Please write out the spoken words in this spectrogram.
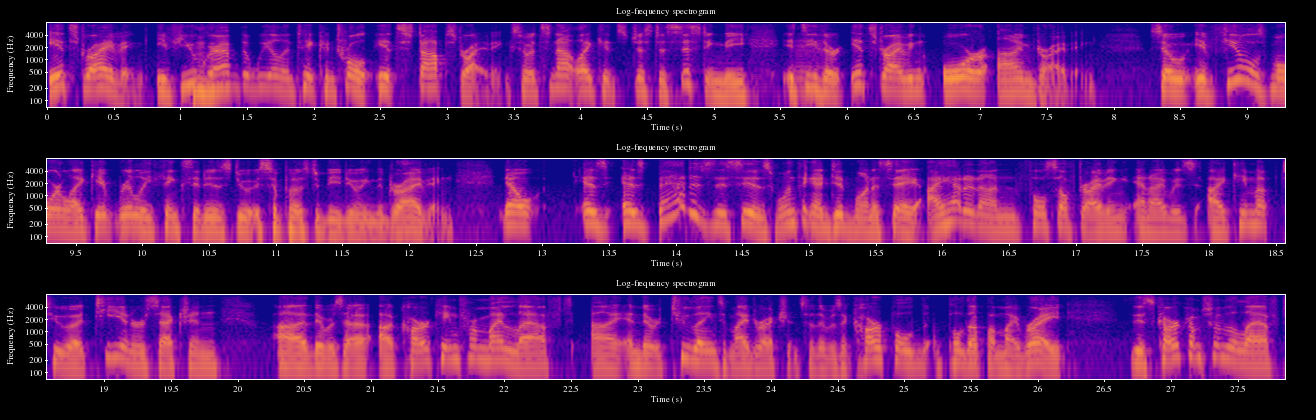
it's driving. If you mm-hmm. grab the wheel and take control, it stops driving. So it's not like it's just assisting me. It's mm. either it's driving or I'm driving. So it feels more like it really thinks it is do, supposed to be doing the driving. Now, as as bad as this is, one thing I did want to say, I had it on full self driving, and I was I came up to a T intersection. Uh, there was a, a car came from my left, uh, and there were two lanes in my direction. So there was a car pulled pulled up on my right. This car comes from the left.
